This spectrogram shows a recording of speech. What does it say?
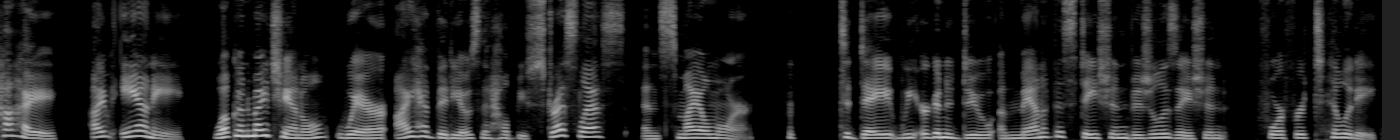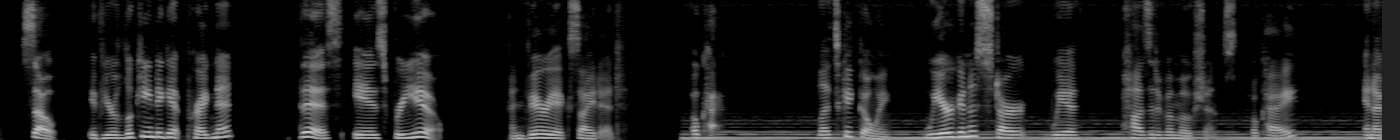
Hi, I'm Annie. Welcome to my channel where I have videos that help you stress less and smile more. Today, we are going to do a manifestation visualization for fertility. So, if you're looking to get pregnant, this is for you. I'm very excited. Okay, let's get going. We are going to start with positive emotions, okay? And I,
